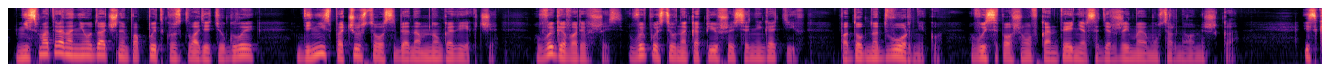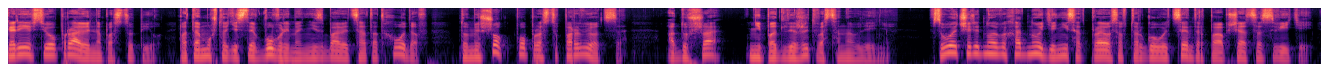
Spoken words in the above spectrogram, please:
Несмотря на неудачную попытку сгладить углы, Денис почувствовал себя намного легче. Выговорившись, выпустил накопившийся негатив, подобно дворнику, высыпавшему в контейнер содержимое мусорного мешка. И скорее всего правильно поступил, потому что если вовремя не избавиться от отходов, то мешок попросту порвется, а душа не подлежит восстановлению. В свой очередной выходной Денис отправился в торговый центр пообщаться с Витей.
